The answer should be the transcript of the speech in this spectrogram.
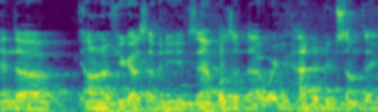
And uh, I don't know if you guys have any examples of that where you had to do something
